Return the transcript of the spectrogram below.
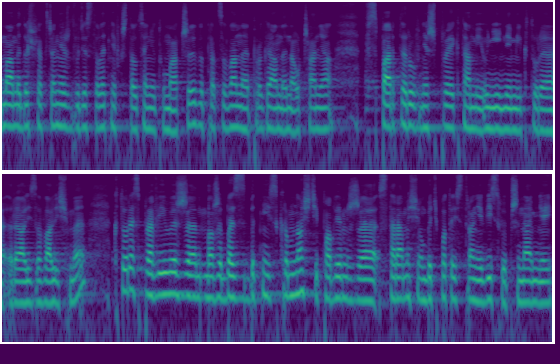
Mamy doświadczenie już dwudziestoletnie w kształceniu tłumaczy, wypracowane programy nauczania, wsparte również projektami unijnymi, które realizowaliśmy, które sprawiły, że może bez zbytniej skromności powiem, że staramy się być po tej stronie Wisły przynajmniej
